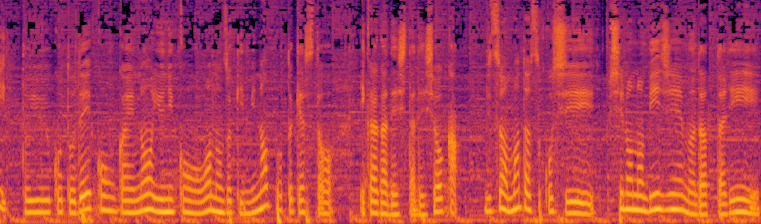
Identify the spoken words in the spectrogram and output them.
はいということで今回のユニコーンを覗き見のポッドキャストいかがでしたでしょうか？実はまだ少し後ろの BGM だったり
